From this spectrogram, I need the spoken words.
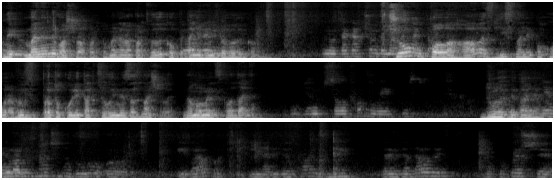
Не, скажу. мене не ваш рапорт, у мене рапорт великого, питання Добре. будуть до великого. Так а в чому до В чому питання? полагала злісна непокора? Ви в протоколі так цього і не зазначили на момент складання. Я написала фабулу якісь. Друге питання. Я не Було можу. зазначено було е, і в рапорті, і на відеофайлах ми переглядали. Е, По-перше, е,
